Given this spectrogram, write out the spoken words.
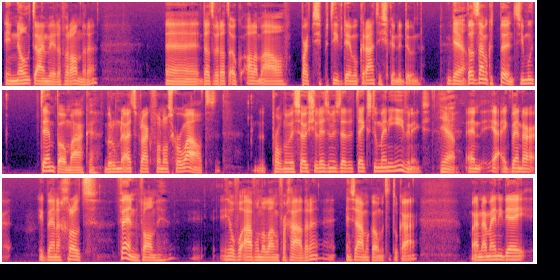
in no time willen veranderen... eh, dat we dat ook allemaal participatief democratisch kunnen doen. Ja. Dat is namelijk het punt. Je moet tempo maken. Beroemde uitspraak van Oscar Wilde. The problem with socialism is that it takes too many evenings. ja. En ja, ik ben daar, ik ben een groot fan van heel veel avonden lang vergaderen en samenkomen tot elkaar. Maar naar mijn idee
